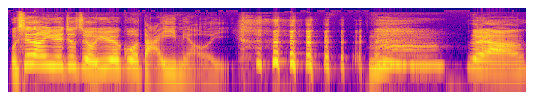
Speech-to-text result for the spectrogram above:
我线上预约就只有预约过打疫苗而已。嗯。对啊，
